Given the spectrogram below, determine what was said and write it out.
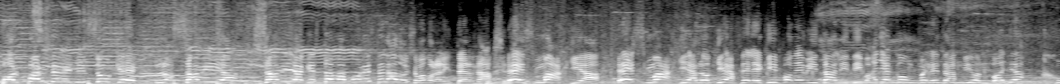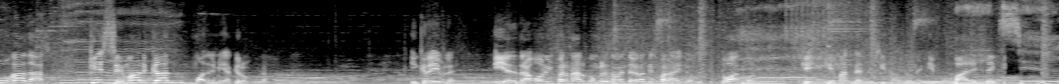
por parte de Jizuke lo sabía sabía que estaba por este lado. Y se va con la linterna. Es magia es magia lo que hace el equipo de Vitality. Vaya con penetración vaya jugadas que se marcan. Madre mía qué locura. Increíble. Y el dragón infernal completamente gratis para ellos. Toaco ¿qué, qué más necesitas de un equipo? parece que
